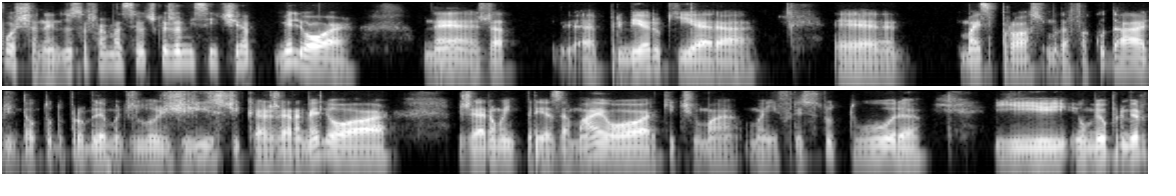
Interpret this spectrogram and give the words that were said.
poxa, na indústria farmacêutica eu já me sentia melhor, né? Já é, primeiro que era é, mais próximo da faculdade, então todo o problema de logística já era melhor, já era uma empresa maior que tinha uma, uma infraestrutura e o meu primeiro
